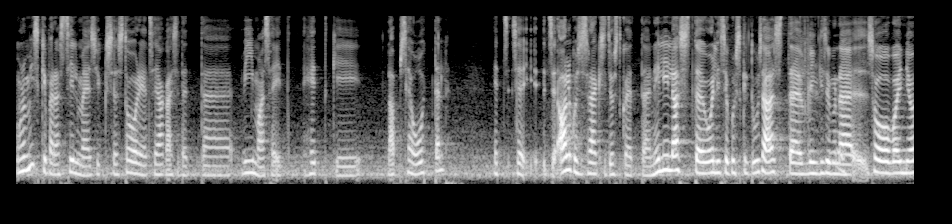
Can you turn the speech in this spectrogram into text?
mul on miskipärast silme ees üks story, et sa jagasid, et äh, viimaseid hetki lapse ootel, et see, et see alguses rääkisid justkui, et neli last oli see kuskilt USA-st mingisugune soov, on ju,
